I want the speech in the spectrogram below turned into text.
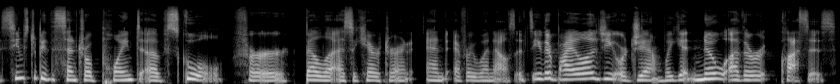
seems to be the central point of school for Bella as a character and, and everyone else. It's either biology or gym. We get no other classes.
